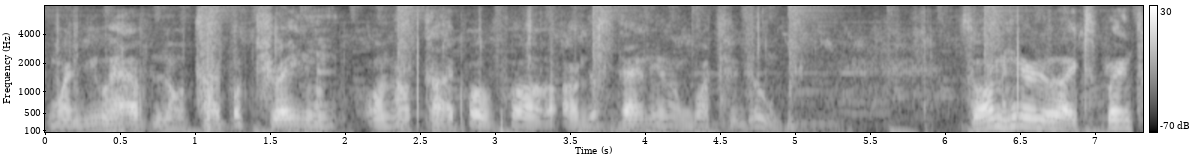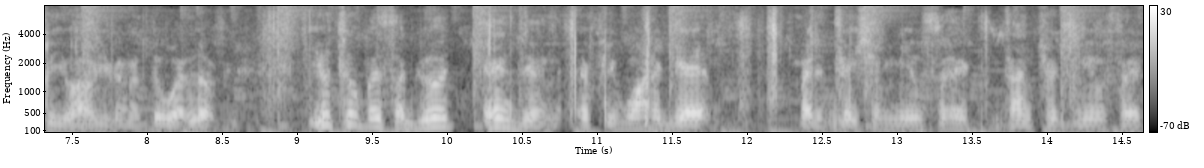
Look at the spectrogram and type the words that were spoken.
when you have no type of training or no type of uh, understanding on what to do. So I'm here to explain to you how you're gonna do it. Look, YouTube is a good engine if you want to get meditation music, tantric music,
